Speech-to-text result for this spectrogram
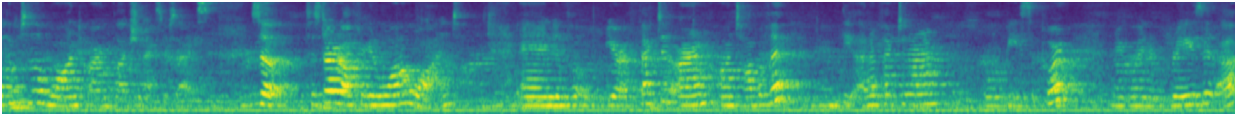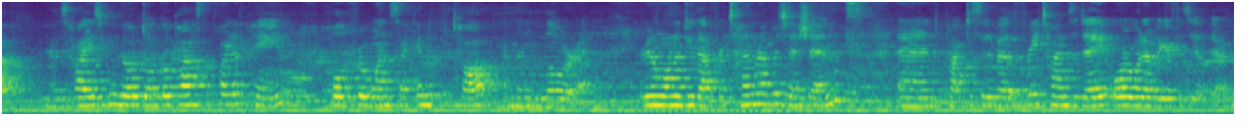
welcome to the wand arm flexion exercise. So, to start off, you're going to want a wand, and you put your affected arm on top of it. The unaffected arm will be support, and you're going to raise it up as high as you can go. Don't go past the point of pain. Hold for one second at the top, and then lower it. You're going to want to do that for 10 repetitions, and practice it about three times a day, or whatever your physiotherapist there.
